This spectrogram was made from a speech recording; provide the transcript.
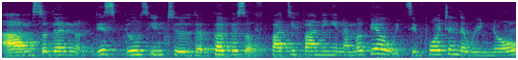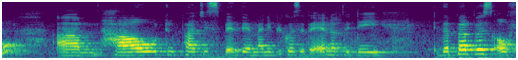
Um, so then this builds into the purpose of party funding in Namibia. It's important that we know um, how do parties spend their money because at the end of the day, the purpose of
